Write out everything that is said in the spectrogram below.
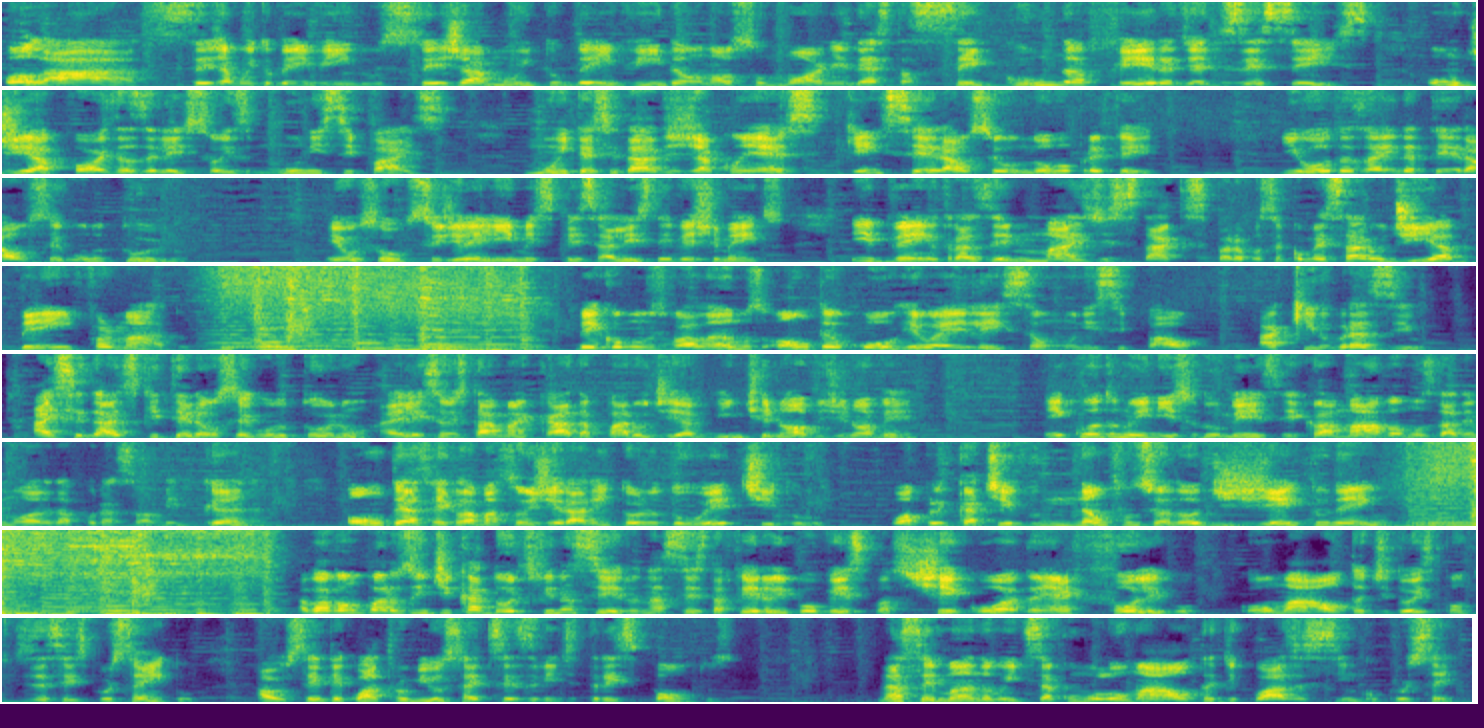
Olá, seja muito bem-vindo, seja muito bem-vinda ao nosso morning desta segunda-feira, dia 16, um dia após as eleições municipais. Muitas cidades já conhecem quem será o seu novo prefeito e outras ainda terá o segundo turno. Eu sou Sidney Lima, especialista em investimentos, e venho trazer mais destaques para você começar o dia bem informado. Bem, como falamos, ontem ocorreu a eleição municipal aqui no Brasil. As cidades que terão o segundo turno, a eleição está marcada para o dia 29 de novembro. Enquanto no início do mês reclamávamos da demora da apuração americana, ontem as reclamações giraram em torno do e-título. O aplicativo não funcionou de jeito nenhum. Agora vamos para os indicadores financeiros. Na sexta-feira, o Ibovespa chegou a ganhar fôlego, com uma alta de 2,16%, aos 104.723 pontos. Na semana, o índice acumulou uma alta de quase 5%.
